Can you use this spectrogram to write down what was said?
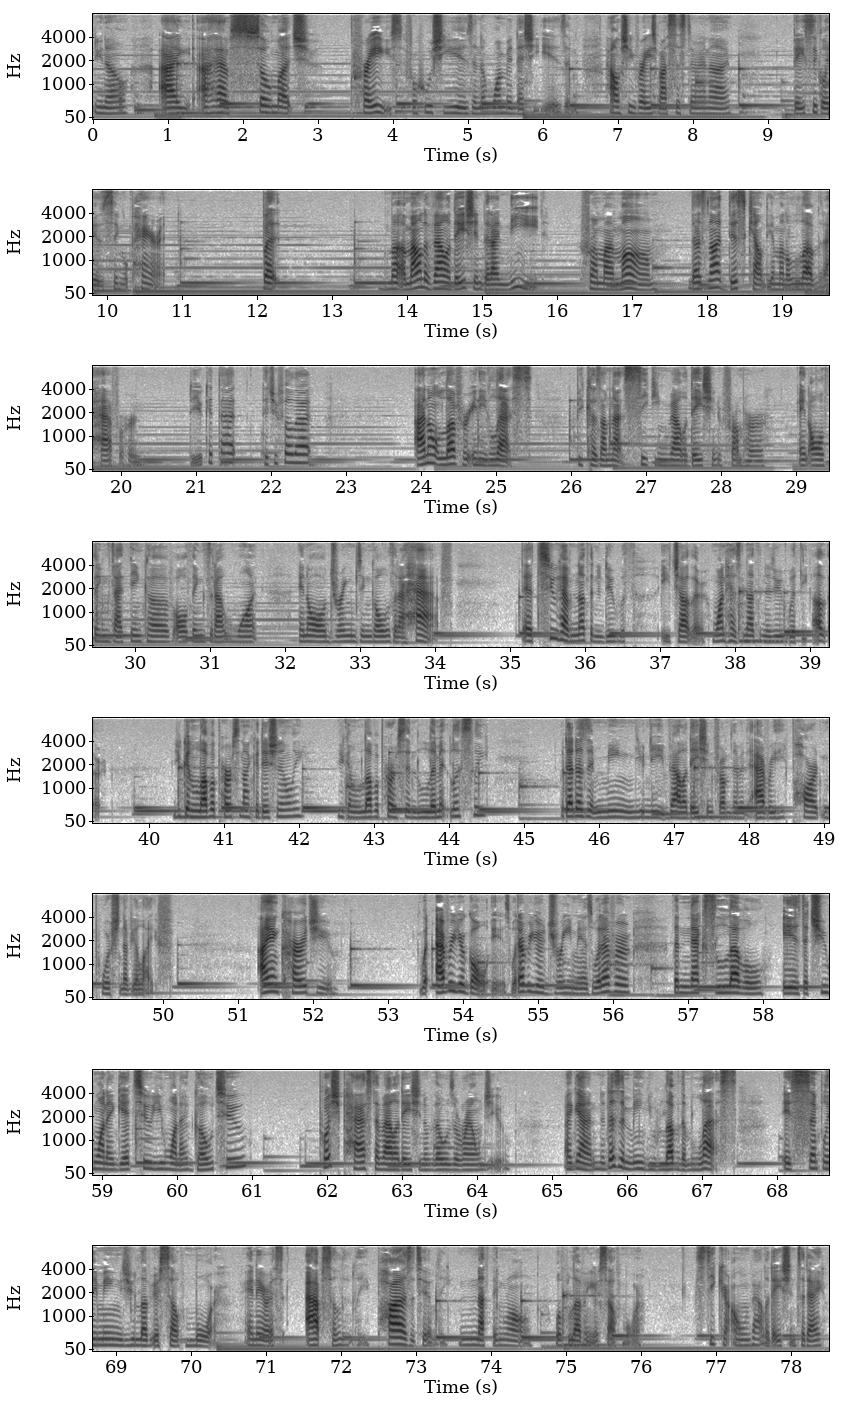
You know, I I have so much praise for who she is and the woman that she is and how she raised my sister and I basically as a single parent. But my amount of validation that I need from my mom does not discount the amount of love that I have for her. Do you get that? Did you feel that? I don't love her any less because I'm not seeking validation from her in all things I think of, all things that I want, and all dreams and goals that I have. The two have nothing to do with each other. One has nothing to do with the other. You can love a person unconditionally you can love a person limitlessly, but that doesn't mean you need validation from them in every part and portion of your life. I encourage you, whatever your goal is, whatever your dream is, whatever the next level is that you want to get to, you want to go to, push past the validation of those around you. Again, it doesn't mean you love them less. It simply means you love yourself more. And there is absolutely, positively nothing wrong with loving yourself more. Seek your own validation today.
